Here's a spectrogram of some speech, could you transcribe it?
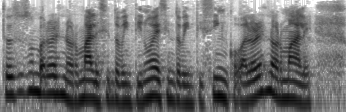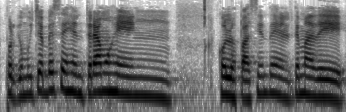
todos esos son valores normales, 129, 125, valores normales, porque muchas veces entramos en con los pacientes en el tema de,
